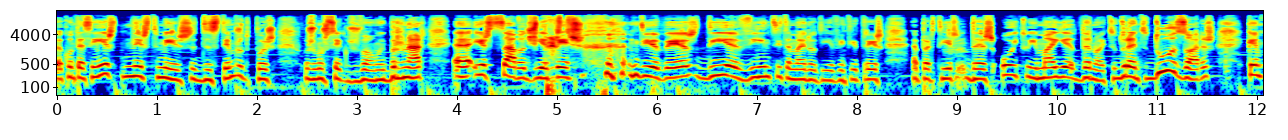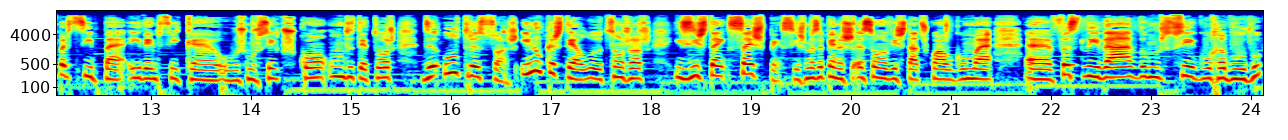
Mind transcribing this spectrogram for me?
Acontecem este, neste mês de setembro, depois os morcegos vão hibernar. Este sábado, dia 10, dia 10, dia 20 e também no dia 23, a partir das 8 e meia da noite. Durante duas horas, quem participa identifica os morcegos com um detector de ultrassons. E no castelo de São Jorge existem seis espécies, mas apenas são avistados com alguma ah, facilidade o morcego rabudo,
